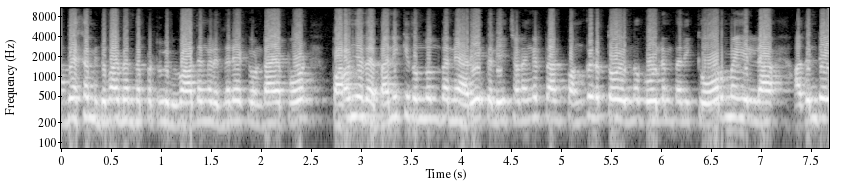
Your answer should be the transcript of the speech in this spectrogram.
അദ്ദേഹം ഇതുമായി ബന്ധപ്പെട്ടുള്ള വിവാദങ്ങൾ ഇന്നലെയൊക്കെ ഉണ്ടായപ്പോൾ പറഞ്ഞത് തനിക്ക് ഇതൊന്നും തന്നെ അറിയത്തില്ല. ഈ ചടങ്ങിൽ താൻ പങ്കെടുത്തോ എന്ന് പോലും തനിക്ക് ഓർമ്മയില്ല. അതിന്റെ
